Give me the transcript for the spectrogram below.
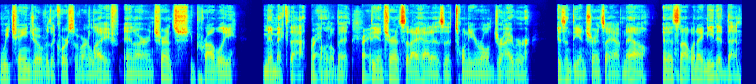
we change over the course of our life and our insurance should probably mimic that Right. a little bit Right. the insurance that I had as a 20 year old driver isn't the insurance I have now. And it's not what I needed then.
